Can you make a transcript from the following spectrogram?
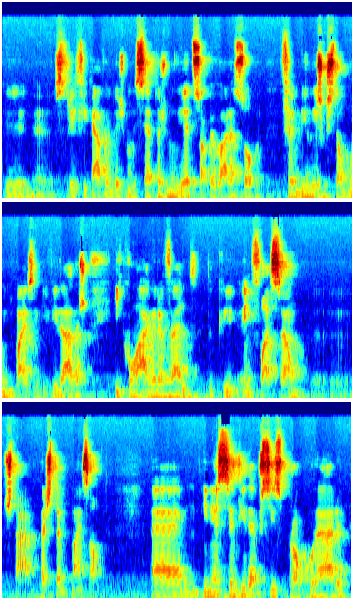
que uh, se verificavam em 2007, 2008, só que agora sobre famílias que estão muito mais endividadas e com a agravante de que a inflação uh, está bastante mais alta. e nesse sentido é preciso procurar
